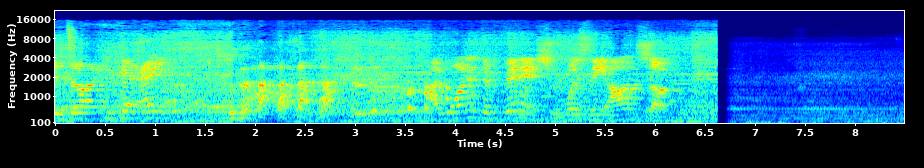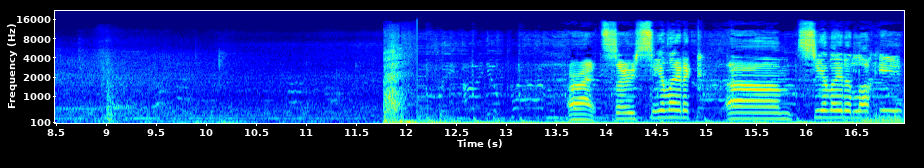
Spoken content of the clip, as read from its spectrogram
One I can get eight. I wanted to finish was the answer. All right, so see you later. Um, see you later, Lucky.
